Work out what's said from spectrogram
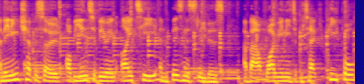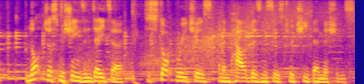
and in each episode, I'll be interviewing IT and business leaders about why we need to protect people, not just machines and data, to stop breaches and empower businesses to achieve their missions.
